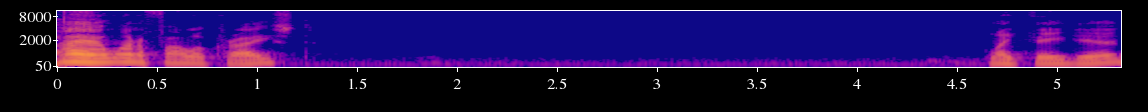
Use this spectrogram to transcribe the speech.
Hi, I want to follow Christ. Like they did.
